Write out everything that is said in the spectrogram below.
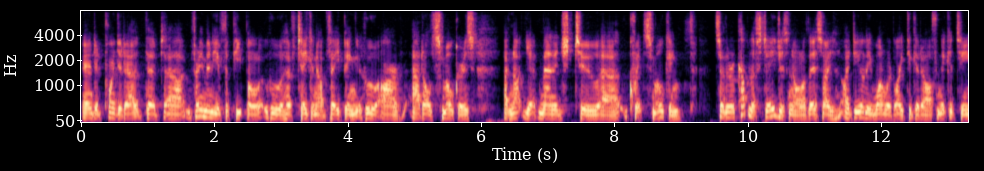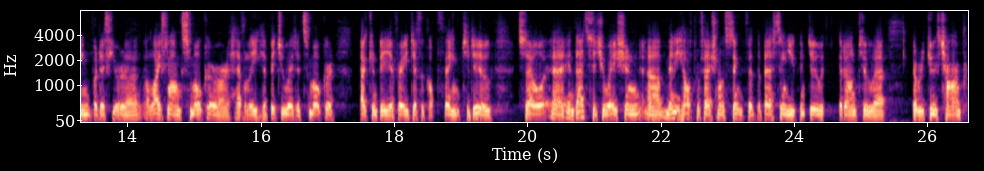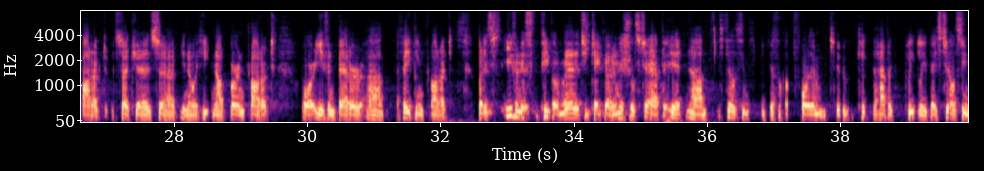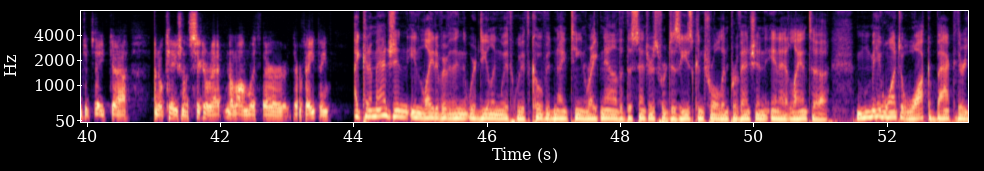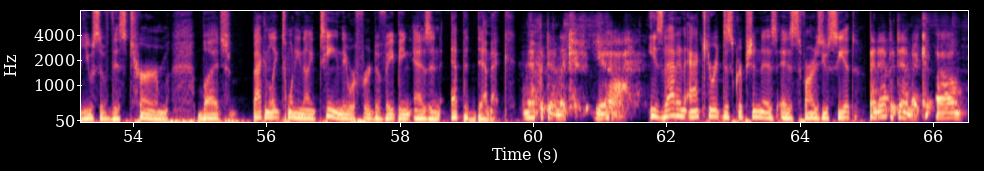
and it pointed out that uh, very many of the people who have taken up vaping, who are adult smokers, have not yet managed to quit smoking. So there are a couple of stages in all of this. I, ideally, one would like to get off nicotine, but if you're a, a lifelong smoker or a heavily habituated smoker, that can be a very difficult thing to do. So, uh, in that situation, uh, many health professionals think that the best thing you can do is get onto a, a reduced harm product, such as uh, you know a heat not burn product, or even better, uh, a vaping product. But it's even if people manage to take that initial step, it um, still seems to be difficult for them to kick the habit completely. They still seem to take uh, an occasional cigarette along with their their vaping. I can imagine, in light of everything that we're dealing with with COVID 19 right now, that the Centers for Disease Control and Prevention in Atlanta may want to walk back their use of this term. But back in late 2019, they referred to vaping as an epidemic. An epidemic, yeah. Is that an accurate description as, as far as you see it? An epidemic. Um,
